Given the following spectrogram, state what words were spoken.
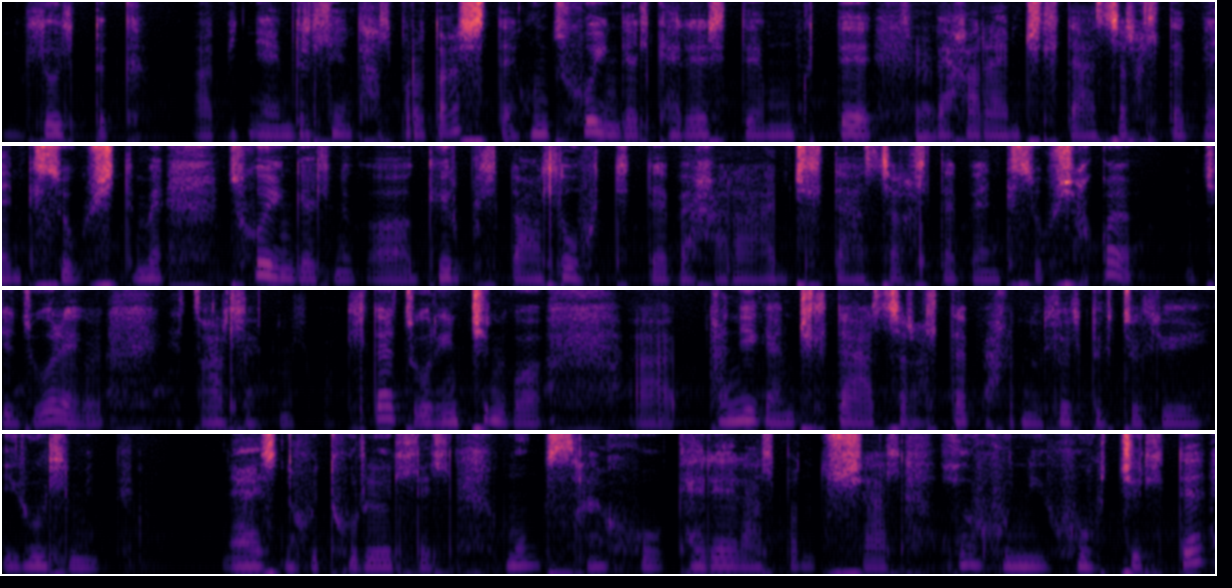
нөлөөлдөг бидний амьдралын талбарууд байгаа шүү дээ. Хүн зөвхөн ингээл карьертэй, мөнгөтэй байхаараа амжилттай, аз жаргалтай байна гэсэн үг шүү дээ. Зөвхөн ингээл нэг гэр бүлтэй олон хүүхэдтэй байхаараа амжилттай, аз жаргалтай байна гэсэн үг шахгүй юу? Энд чинь зүгээр аяга хязгаарлагдмал бодолтой. Зүгээр эн чинь нөгөө таныг амжилттай, аз жаргалтай байхад нөлөөлдөг зүйл юу? Эрүүл мэнд найз нөхөд хүрээлэл, мөнгө санхүү, карьер албан тушаал, хувь хүний хөгжилтэй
